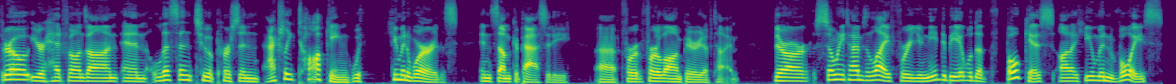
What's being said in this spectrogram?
throw your headphones on and listen to a person actually talking with human words in some capacity uh, for, for a long period of time there are so many times in life where you need to be able to focus on a human voice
